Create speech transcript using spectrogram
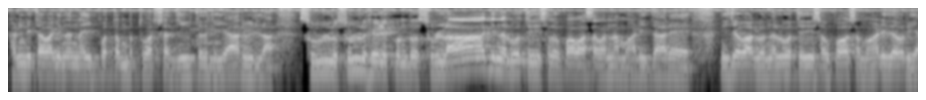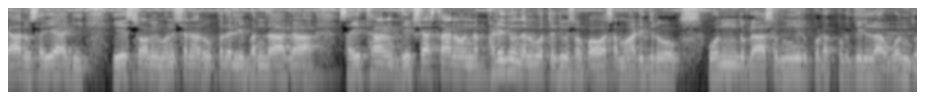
ಖಂಡಿತವಾಗಿ ನನ್ನ ಇಪ್ಪತ್ತೊಂಬತ್ತು ವರ್ಷ ಜೀವಿತದಲ್ಲಿ ಯಾರೂ ಇಲ್ಲ. ಸುಳ್ಳು ಸುಳ್ಳು ಹೇಳಿಕೊಂಡು ಸುಳ್ಳಾಗಿ ನಲವತ್ತು ದಿವಸದ ಉಪವಾಸವನ್ನು ಮಾಡಿದ್ದಾರೆ. ನಿಜವಾಗಲೂ ನಲವತ್ತು ದಿವಸ ಉಪವಾಸ ಮಾಡಿದವರು ಯಾರು? ಸರಿಯಾಗಿ ಯೇಸ್ವಾಮಿ ಮನುಷ್ಯನ ರೂಪದಲ್ಲಿ ಬಂದಾಗ ಸೈತಾನ್ ದೀಕ್ಷಾಸ್ಥಾನವನ್ನು ಪಡೆದು ನಲವತ್ತು ದಿವಸ ಉಪವಾಸ ಮಾಡಿದರು. ಒಂದು ಗ್ಲಾಸು ನೀರು ಕೂಡ ಕುಡಿದಿಲ್ಲ. ಒಂದು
